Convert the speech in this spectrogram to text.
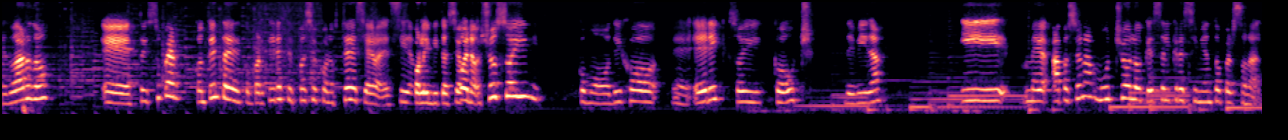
Eduardo. Eh, estoy súper contenta de compartir este espacio con ustedes y agradecida por la invitación. Bueno, yo soy, como dijo eh, Eric, soy coach de vida y me apasiona mucho lo que es el crecimiento personal.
